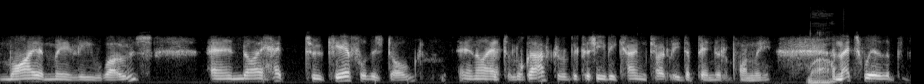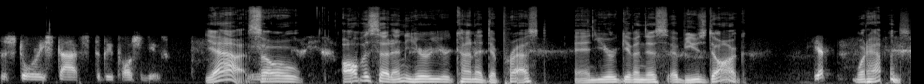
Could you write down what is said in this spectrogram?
my immediate woes and I had to care for this dog and I had to look after her because he became totally dependent upon me. Wow. And that's where the, the story starts to be positive. Yeah. So all of a sudden, you're you're kind of depressed, and you're given this abused dog. Yep. What happens?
